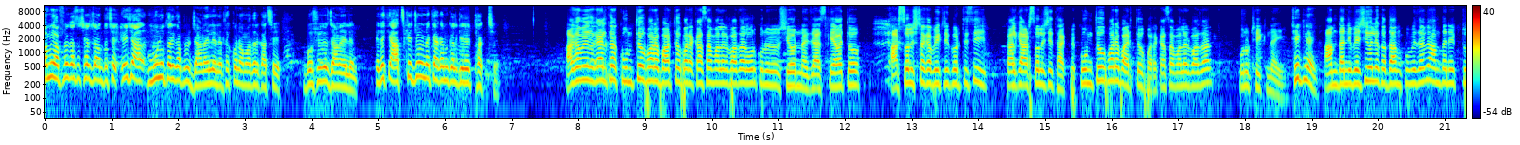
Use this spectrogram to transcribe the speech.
আমি আপনার কাছে শেষ জানতে চাই এই যে মূল্য তারিখ আপনি জানাইলেন এতক্ষণ আমাদের কাছে বসে যে জানাইলেন এটা কি আজকের জন্য নাকি আগামীকালকে রেট থাকছে? আগামী কালকে কমতেও পারে বাড়তেও পারে কাঁচামালের বাজার ওর কোনো শিওর নাই যে আজকে হয়তো আটচল্লিশ টাকা বিক্রি করতেছি কালকে আটচল্লিশই থাকবে। কমতেও পারে বাড়তেও পারে কাঁচামালের বাজার কোনো ঠিক নাই। ঠিক নাই? আমদানি বেশি হলে দাম কমে যাবে আমদানি একটু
